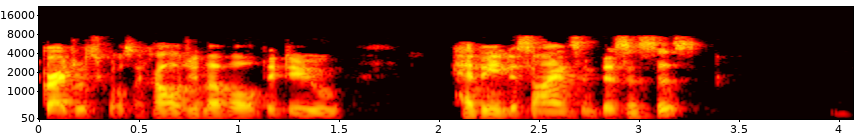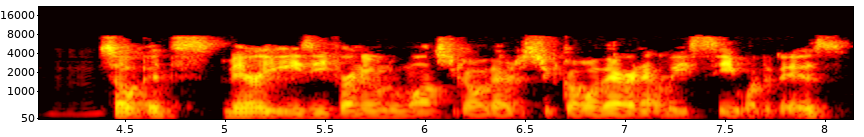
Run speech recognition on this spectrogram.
graduate school psychology level. They do heavy into science and businesses. Mm-hmm. So it's very easy for anyone who wants to go there just to go there and at least see what it is.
